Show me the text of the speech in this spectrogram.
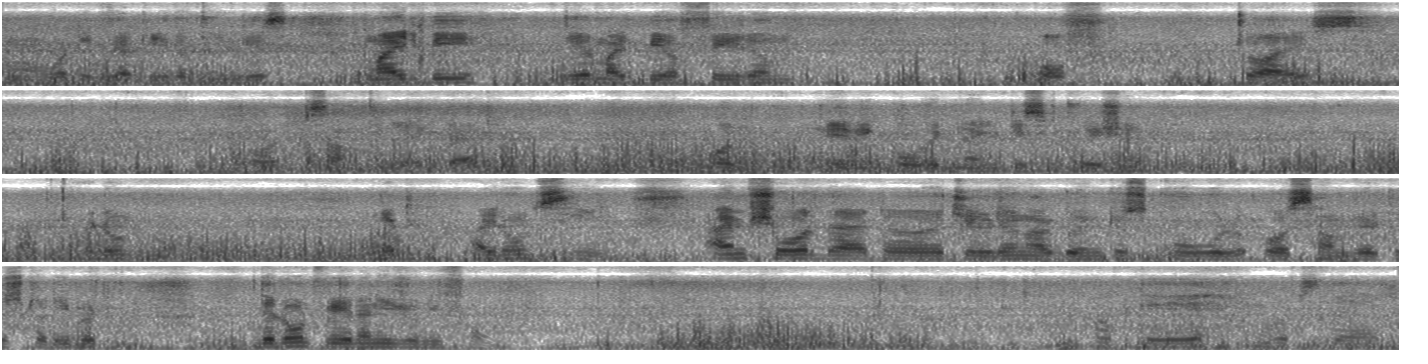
uh, what exactly the thing is. Might be there might be a freedom of choice or something like that. Or maybe covid-19 situation. I don't know. But i don't see i'm sure that uh, children are going to school or somewhere to study but they don't wear any uniform. Okay what's that?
